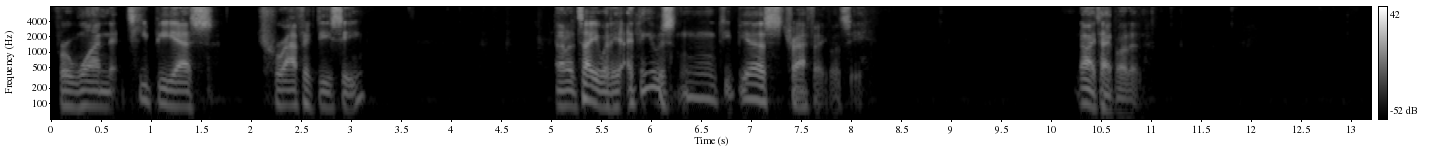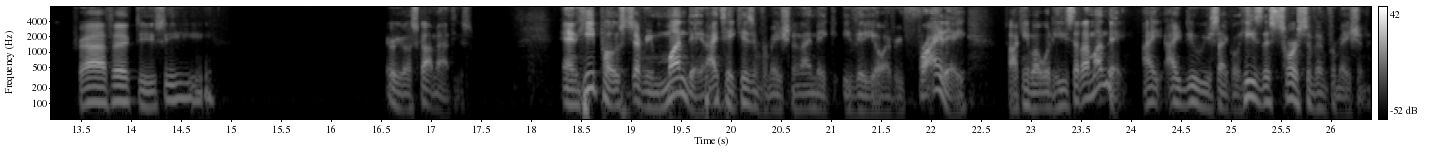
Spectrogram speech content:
for one TPS Traffic DC. And I'm going to tell you what he, I think it was mm, TPS traffic. Let's see. No, I typoed it. Traffic DC. Here we go, Scott Matthews. And he posts every Monday, and I take his information and I make a video every Friday talking about what he said on Monday. I, I do recycle. He's the source of information.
